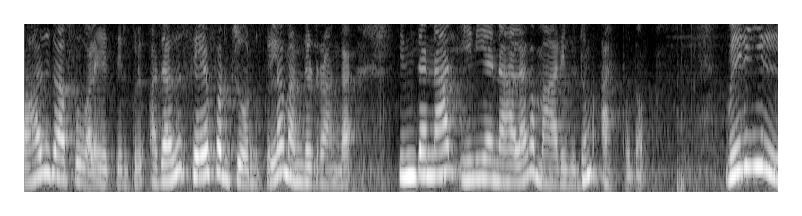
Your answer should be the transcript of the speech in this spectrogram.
பாதுகாப்பு வளையத்திற்குள் அதாவது சேஃபர் ஜோனுக்குள்ளே வந்துடுறாங்க. இந்த நாள் இனிய நாளாக மாறிவிடும் அற்புதம். வெளியில்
